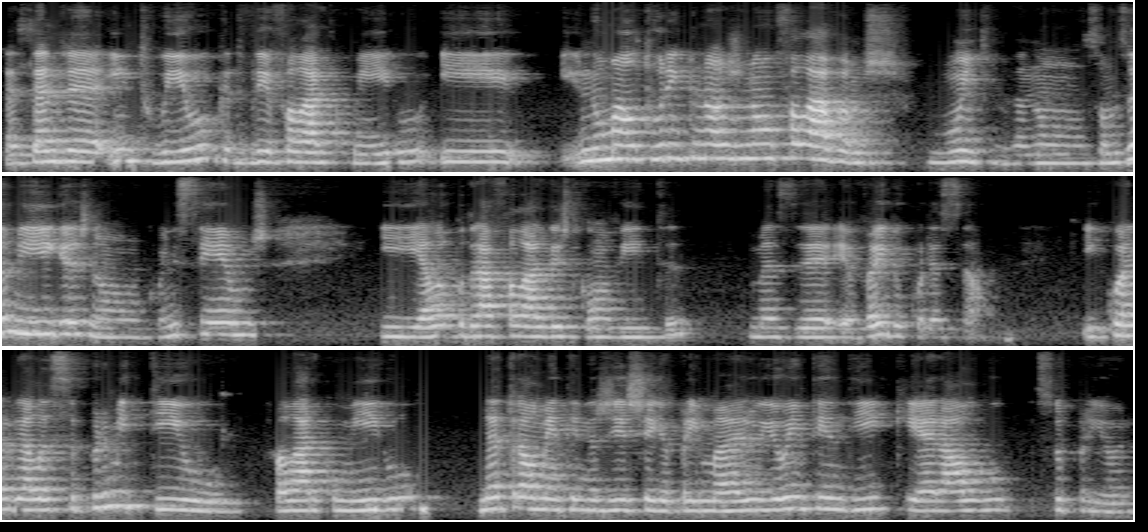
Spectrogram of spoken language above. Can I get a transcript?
A Sandra intuiu que deveria falar comigo e numa altura em que nós não falávamos muito, não somos amigas, não conhecemos, e ela poderá falar deste convite, mas é, é, veio do coração. E quando ela se permitiu falar comigo, naturalmente a energia chega primeiro e eu entendi que era algo superior.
